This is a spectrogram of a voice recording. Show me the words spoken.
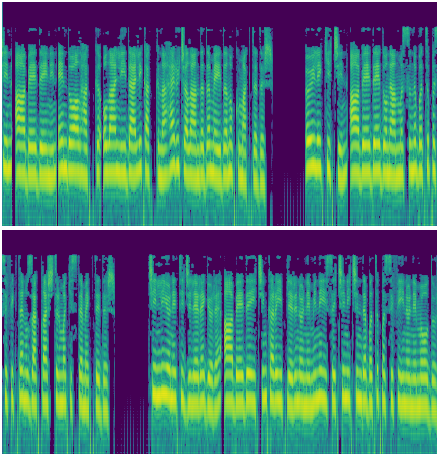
Çin, ABD'nin en doğal hakkı olan liderlik hakkına her üç alanda da meydan okumaktadır. Öyle ki Çin, ABD donanmasını Batı Pasifik'ten uzaklaştırmak istemektedir. Çinli yöneticilere göre, ABD için Karayiplerin önemi neyse Çin için de Batı Pasifik'in önemi odur.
